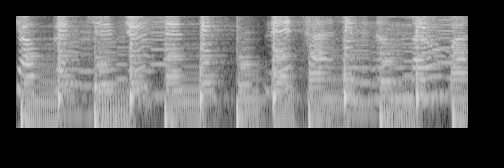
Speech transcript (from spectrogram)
혀끝을 쭈쭈. 내 자신은 엄마와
